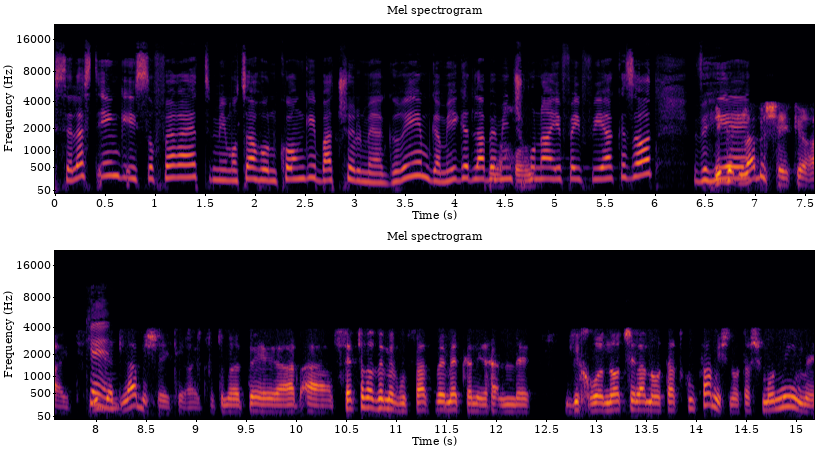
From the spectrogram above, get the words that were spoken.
סלסט אינג היא סופרת ממוצא הונג קונגי, בת של מהגרים, גם היא גדלה במין נכון. שכונה יפהפייה כזאת, והיא... היא גדלה בשייקר הייטס. כן. היא גדלה בשייקר הייטס. זאת אומרת, הספר הזה מבוסס באמת כנראה על... זיכרונות שלה מאותה תקופה, משנות ה-80. אה,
